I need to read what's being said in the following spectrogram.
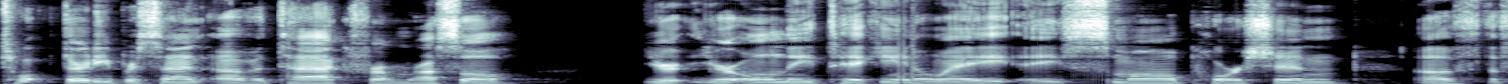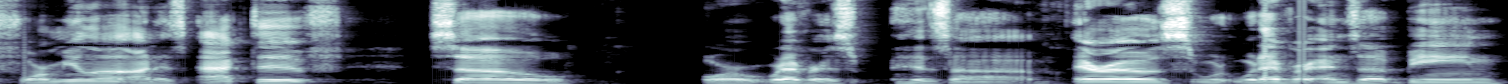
30% of attack from Russell, you're you're only taking away a small portion of the formula on his active. So or whatever his his uh, arrows, whatever ends up being,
